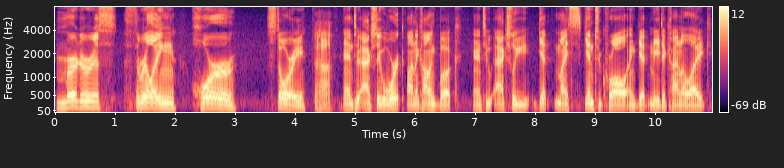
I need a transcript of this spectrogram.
murderous, thrilling horror story, uh-huh. and to actually work on a comic book and to actually get my skin to crawl and get me to kind of like,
